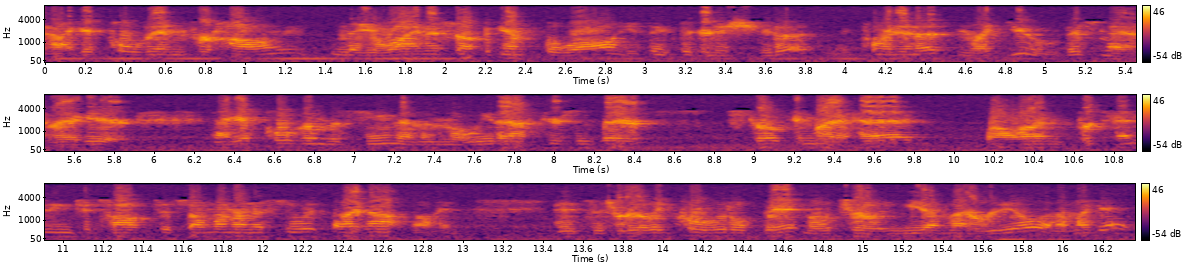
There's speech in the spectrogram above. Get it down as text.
and I get pulled in for hung, and they line us up against the wall, and you think they're going to shoot us, and they point at us, and like you, this man right here. And I get pulled in the scene, and then the lead actress is there stroking my head I'm pretending to talk to someone on a suicide hotline. And it's this really cool little bit, and it's really neat on my reel, and I'm like, hey,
